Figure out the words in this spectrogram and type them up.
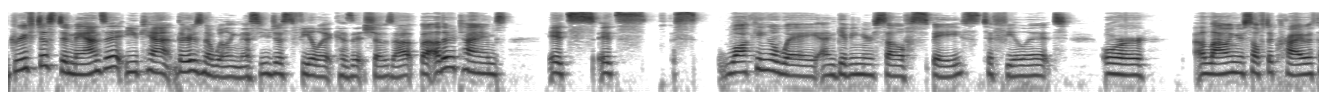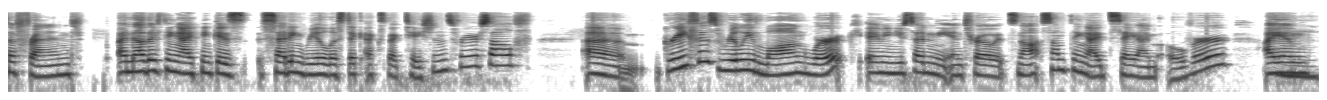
grief just demands it. You can't, there is no willingness. You just feel it because it shows up. But other times it's, it's walking away and giving yourself space to feel it or allowing yourself to cry with a friend. Another thing I think is setting realistic expectations for yourself. Um, grief is really long work. I mean, you said in the intro, it's not something I'd say I'm over. I am mm.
